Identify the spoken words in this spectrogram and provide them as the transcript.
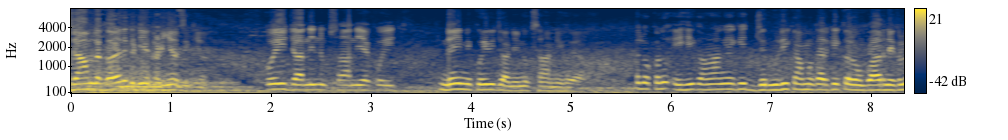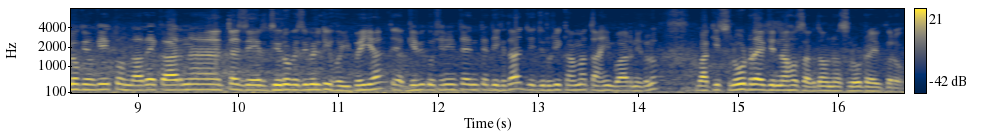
ਜਾਮ ਲੱਗਾ ਹੋਇਆ ਤੇ ਗੱਡੀਆਂ ਖੜੀਆਂ ਸੀਗੀਆਂ। ਕੋਈ ਜਾਨੀ ਨੁਕਸਾਨ ਜਾਂ ਕੋਈ ਨਹੀਂ ਨਹੀਂ ਕੋਈ ਵੀ ਜਾਨੀ ਨੁਕਸਾਨ ਨਹੀਂ ਹੋਇਆ। ਲੋਕਾਂ ਨੂੰ ਇਹੀ ਕਹਾਂਗੇ ਕਿ ਜ਼ਰੂਰੀ ਕੰਮ ਕਰਕੇ ਘਰੋਂ ਬਾਹਰ ਨਿਕਲੋ, ਕਿਉਂਕਿ ਧੁੰਦਾਂ ਦੇ ਕਾਰਨ ਤਾਂ ਜ਼ੇਰ ਜ਼ੀਰੋ ਵਿਜ਼ਿਬਿਲਟੀ ਹੋਈ ਪਈ ਆ ਤੇ ਅੱਗੇ ਵੀ ਕੁਝ ਨਹੀਂ ਤੇ ਤੇ ਦਿਖਦਾ। ਜੇ ਜ਼ਰੂਰੀ ਕੰਮ ਆ ਤਾਂ ਹੀ ਬਾਹਰ ਨਿਕਲੋ। ਬਾਕੀ ਸਲੋ ਡਰਾਈਵ ਜਿੰਨਾ ਹੋ ਸਕਦਾ ਉਹਨਾਂ ਸਲੋ ਡਰਾਈਵ ਕਰੋ।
